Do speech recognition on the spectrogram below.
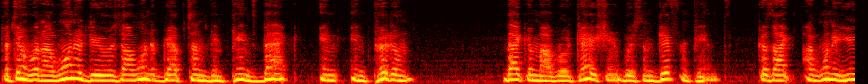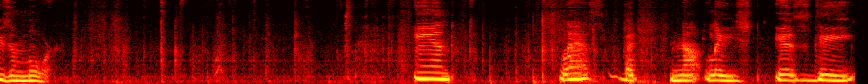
But then what I want to do is I want to grab some of them pins back and, and put them back in my rotation with some different pins because I, I want to use them more. And last but not least is the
